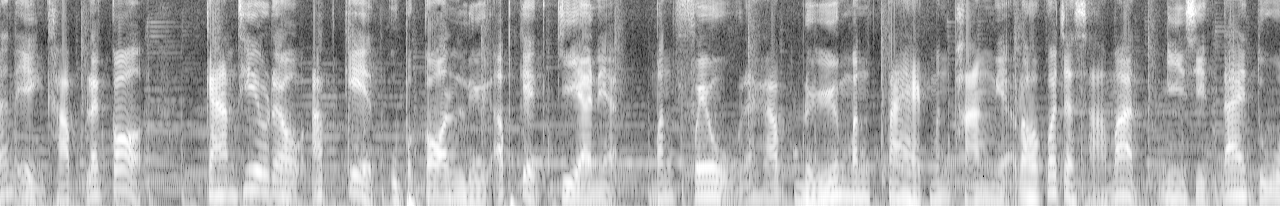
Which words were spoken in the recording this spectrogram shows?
นั่นเองครับ และก็ การที่เราอัปเกรดอุปกรณ์หรืออัปเกรดเกียร์เนี่ยมันเฟลนะครับหรือมันแตกมันพังเนี่ยเราก็จะสามารถมีสิทธิ์ได้ตัว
